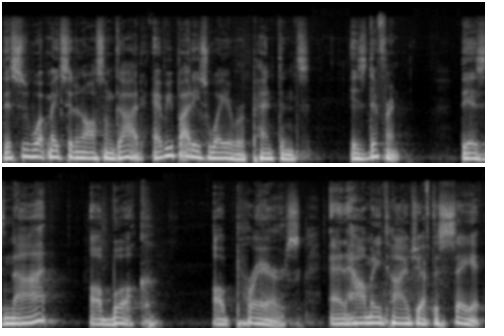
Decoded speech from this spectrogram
this is what makes it an awesome God. Everybody's way of repentance is different. There's not a book of prayers and how many times you have to say it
